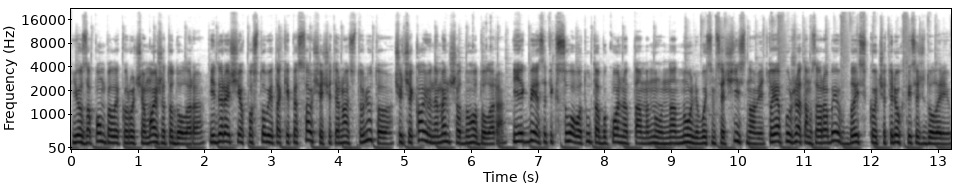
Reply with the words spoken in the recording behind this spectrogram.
його запомпили, коротше, майже до долара. І до речі, я в постові так і писав ще 14 лютого, що чекаю не менше 1 долара. І якби я зафіксував отут буквально там ну на 0,86 навіть, то я б уже там заробив близько 4 тисяч доларів.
